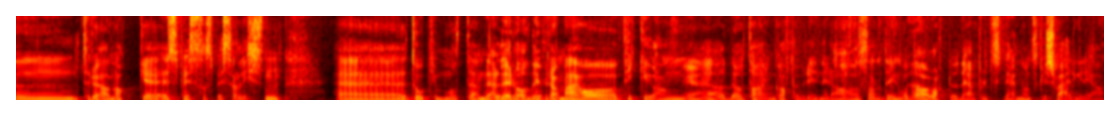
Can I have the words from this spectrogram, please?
mm, tror jeg nok espressospesialisten espresso-spesialisten eh, tok imot en del råd fra meg og fikk i gang eh, det å ta inn kaffebrennere og sånne ting. Og da ble det plutselig en ganske svær greie.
